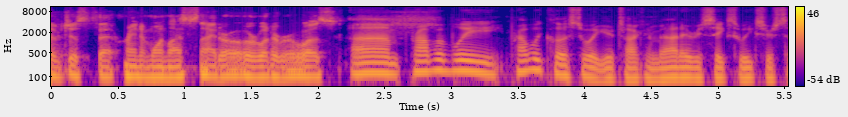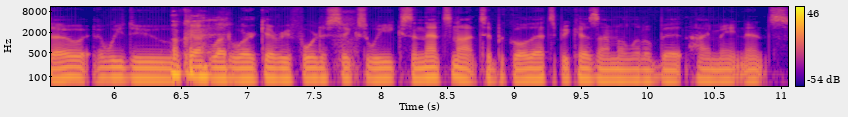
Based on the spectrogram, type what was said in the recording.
of just that random one last night or, or whatever it was. Um, probably, probably close to what you're talking about. Every six weeks or so, we do Okay. blood work every four to six weeks, and that's not typical. That's because I'm a little bit high maintenance.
